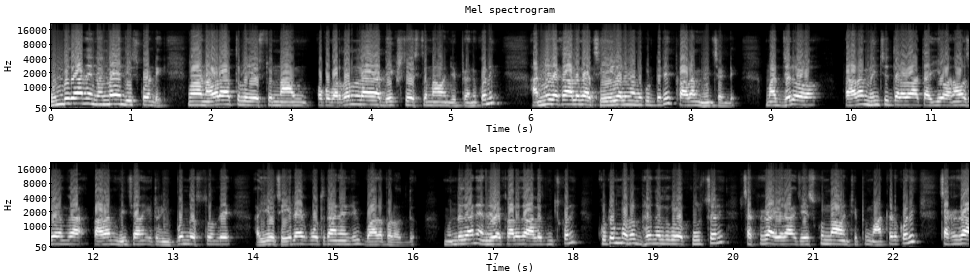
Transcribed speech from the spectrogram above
ముందుగానే నిర్ణయం తీసుకోండి. మనం నవరాత్రులు చేస్తున్నాము ఒక వ్రతంలాగా దీక్ష చేస్తున్నాం అని చెప్పి అనుకొని అన్ని రకాలుగా చేయగలం అనుకుంటేనే ప్రారంభించండి. మధ్యలో ప్రారంభించిన తర్వాత అయ్యో అనవసరంగా ప్రారంభించాను ఇటు ఇబ్బంది వస్తుంది అయ్యో చేయలేకపోతున్నానని అని చెప్పి బాధపడవద్దు. ముందుగానే అన్ని రకాలుగా ఆలోచించుకొని కుటుంబ సభ్యులందరితో కూడా కూర్చొని చక్కగా ఇలా చేసుకుందాం అని చెప్పి మాట్లాడుకొని చక్కగా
